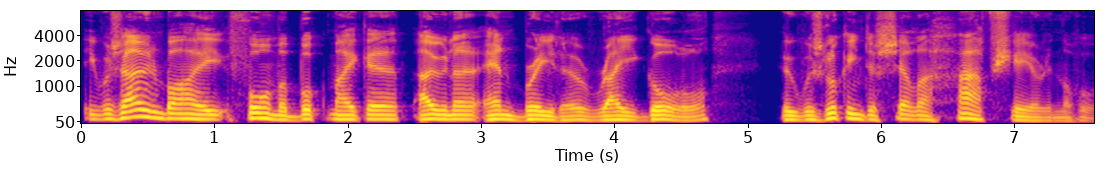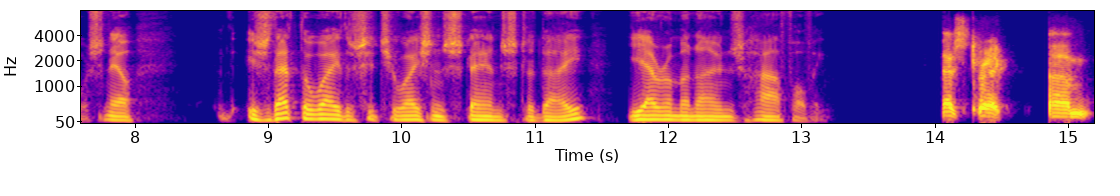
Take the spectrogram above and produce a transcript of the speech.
He was owned by former bookmaker, owner, and breeder Ray Gall, who was looking to sell a half share in the horse. Now, is that the way the situation stands today? Yarraman owns half of him. That's correct. Um,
